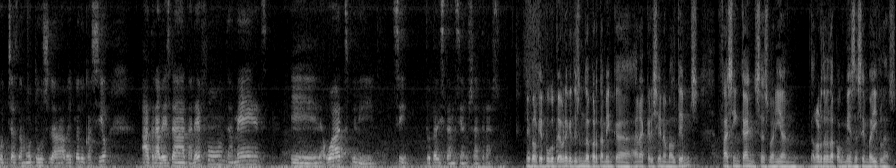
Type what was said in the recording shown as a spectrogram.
cotxes, de motos, de vehicle d'educació, a través de telèfon, de mails, eh, de WhatsApp, vull dir, sí, tot a distància nosaltres. Bé, pel que he pogut veure, aquest és un departament que ha anat creixent amb el temps. Fa cinc anys es venien de l'ordre de poc més de 100 vehicles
